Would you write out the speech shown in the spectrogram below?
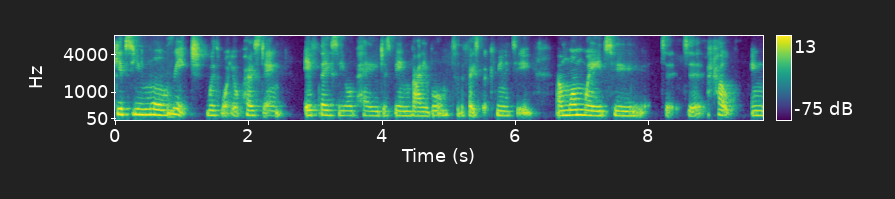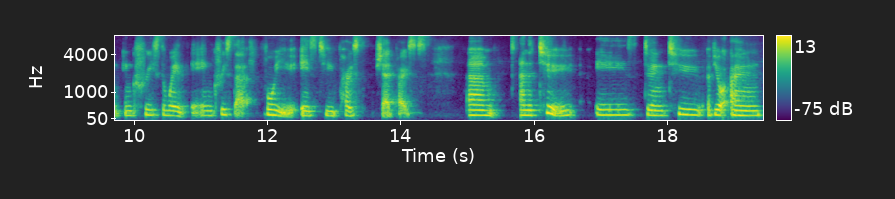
gives you more reach with what you're posting if they see your page as being valuable to the Facebook community. And one way to, to, to help in, increase the way, increase that for you is to post shared posts. Um, and the two is doing two of your own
